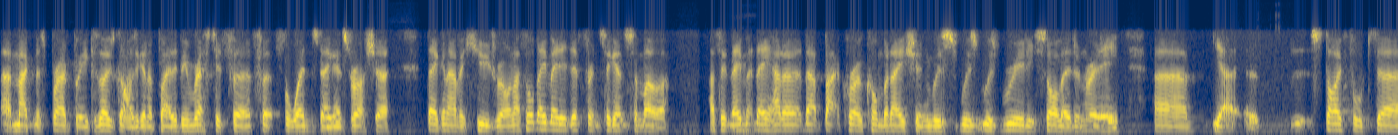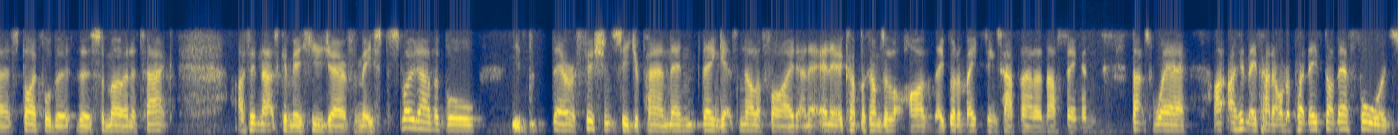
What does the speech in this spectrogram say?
uh, Magnus Bradbury, because those guys are going to play. They've been rested for, for, for Wednesday against Russia. They're going to have a huge role, and I thought they made a difference against Samoa. I think they they had a that back row combination was was was really solid and really um, yeah stifled uh, stifled the, the Samoan attack. I think that's going to be a huge area for me. Slow down the ball, their efficiency, Japan, then then gets nullified, and it, and it becomes a lot harder. They've got to make things happen out of nothing, and that's where I, I think they've had it on a. Play. They've got their forwards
